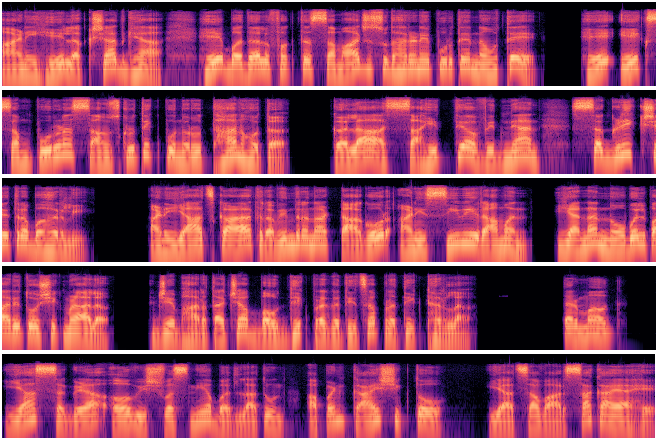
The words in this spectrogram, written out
आणि हे लक्षात घ्या हे बदल फक्त समाज सुधारणेपुरते नव्हते. हे एक संपूर्ण सांस्कृतिक पुनरुत्थान होतं. कला साहित्य विज्ञान सगळी क्षेत्र बहरली. आणि याच काळात रवींद्रनाथ टागोर आणि सी व्ही रामन यांना नोबेल पारितोषिक मिळालं जे भारताच्या बौद्धिक प्रगतीचं प्रतीक ठरलं. तर मग या सगळ्या अविश्वसनीय बदलातून आपण काय शिकतो? याचा वारसा काय आहे?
